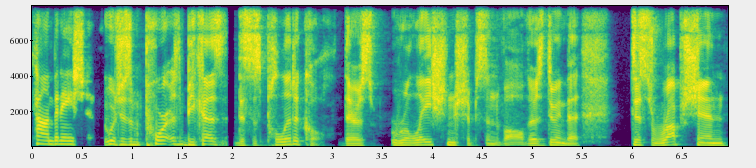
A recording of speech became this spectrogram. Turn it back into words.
combination. Which is important because this is political. There's relationships involved. There's doing the disruption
